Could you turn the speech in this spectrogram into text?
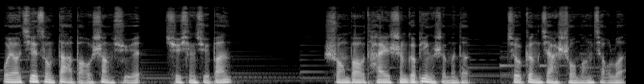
我要接送大宝上学，去兴趣班，双胞胎生个病什么的，就更加手忙脚乱。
